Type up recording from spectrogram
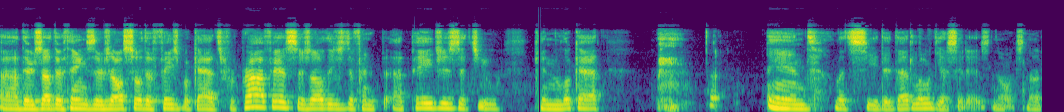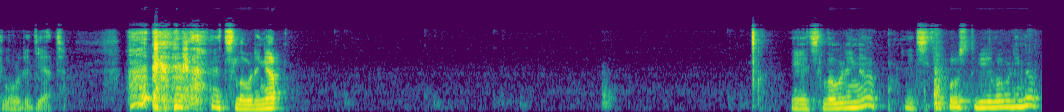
uh, there's other things. There's also the Facebook ads for profits. There's all these different uh, pages that you can look at. And let's see did that load? Yes it is. No it's not loaded yet. It's loading up. It's loading up. It's supposed to be loading up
